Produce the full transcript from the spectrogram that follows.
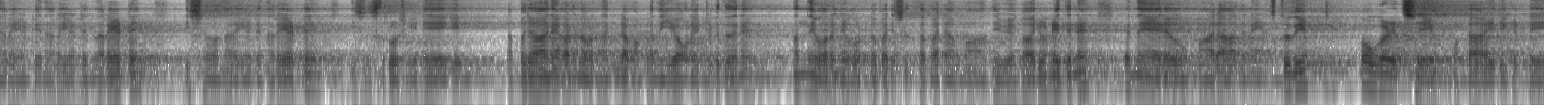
നിറയട്ടെ നിറയട്ടെ നിറയട്ടെ. ഈശോ നിറയട്ടെ നിറയട്ടെ. ഈ ശുശ്രൂഷയിലേക്ക് തമ്പുരാനെ കടന്നു വന്ന എല്ലാ മക്കളും നിയോഗങ്ങൾ ഏറ്റെടുത്തതിന് നന്ദി പറഞ്ഞുകൊണ്ട് പരിശുദ്ധ പരമ ദിവ്യകാരുണ്യത്തിന് നേരവും ആരാധനയും സ്തുതിയും പുകഴ്ചയും ഉണ്ടായിരിക്കട്ടെ.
